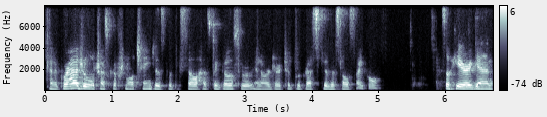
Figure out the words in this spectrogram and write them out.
kind of gradual transcriptional changes that the cell has to go through in order to progress through the cell cycle. So here again,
